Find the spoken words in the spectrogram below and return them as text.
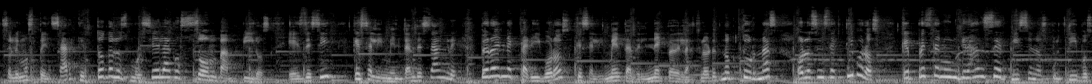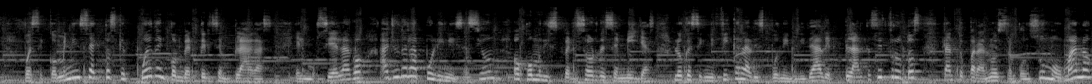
Solemos pensar que todos los murciélagos son vampiros, es decir, que se alimentan de sangre, pero hay nectarívoros que se alimentan del néctar de las flores nocturnas o los insectívoros que prestan un gran servicio en los cultivos, pues se comen insectos que pueden convertirse en plagas. El murciélago ayuda a la polinización o como dispersor de semillas, lo que significa la disponibilidad de plantas y frutos tanto para nuestro consumo humano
